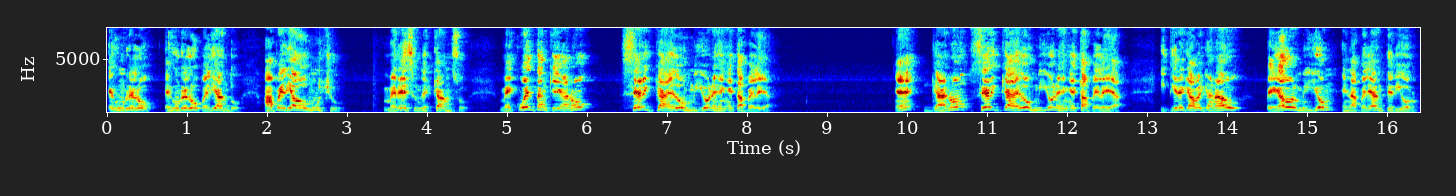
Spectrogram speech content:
es un reloj, es un reloj peleando. Ha peleado mucho, merece un descanso. Me cuentan que ganó cerca de 2 millones en esta pelea. ¿Eh? Ganó cerca de 2 millones en esta pelea. Y tiene que haber ganado pegado el millón en la pelea anterior.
